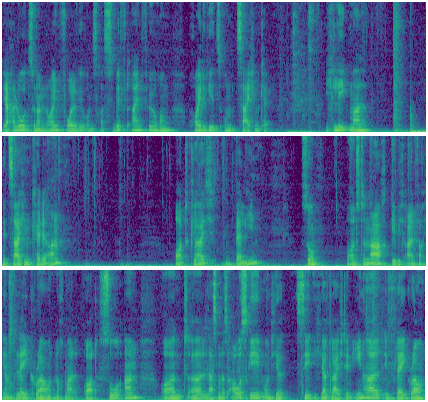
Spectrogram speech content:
Ja, hallo zu einer neuen Folge unserer Swift-Einführung. Heute geht es um Zeichenketten. Ich lege mal eine Zeichenkette an. Ort gleich Berlin. So, und danach gebe ich einfach hier im Playground nochmal Ort so an und äh, lassen wir das ausgeben. Und hier sehe ich ja gleich den Inhalt im Playground.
